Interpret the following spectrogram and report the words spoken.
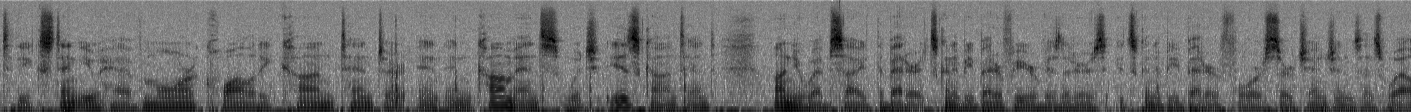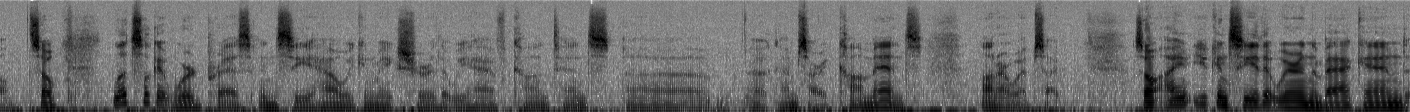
to the extent you have more quality content or, and, and, comments, which is content, on your website, the better. It's going to be better for your visitors. It's going to be better for search engines as well. So let's look at WordPress and see how we can make sure that we have contents, uh, uh, I'm sorry, comments on our website. So I, you can see that we're in the back end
